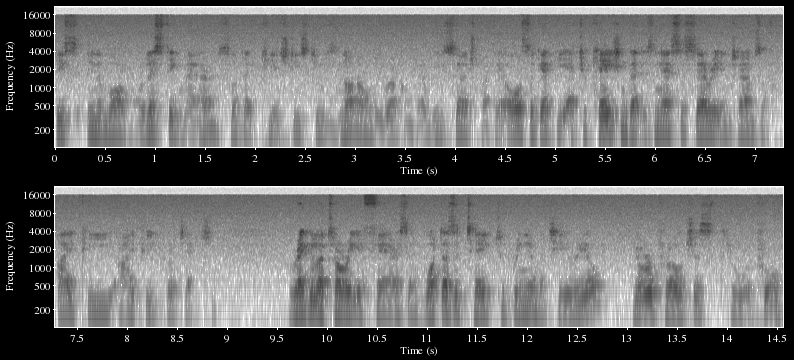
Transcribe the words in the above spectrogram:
this in a more holistic manner so that PhD students not only work on their research but they also get the education that is necessary in terms of IP, IP protection, regulatory affairs and what does it take to bring your material, your approaches through approval?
